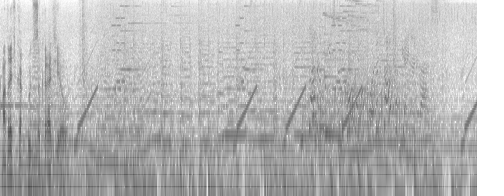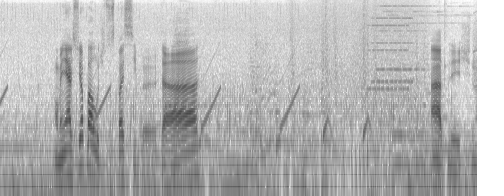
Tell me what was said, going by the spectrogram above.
Смотрите, как путь сократил. У меня все получится, спасибо. Так. Отлично.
